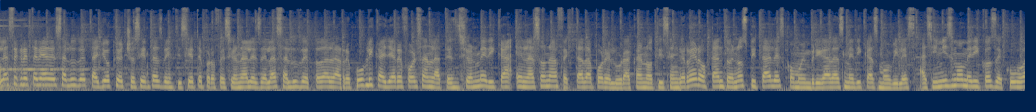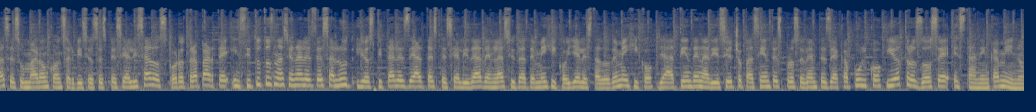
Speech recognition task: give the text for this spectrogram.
La Secretaría de Salud detalló que 827 profesionales de la salud de toda la República ya refuerzan la atención médica en la zona afectada por el huracán Otis en Guerrero, tanto en hospitales como en brigadas médicas móviles. Asimismo, médicos de Cuba se sumaron con servicios especializados. Por otra parte, institutos nacionales de salud y hospitales de alta especialidad en la Ciudad de México y el Estado de México ya atienden a 18 pacientes procedentes de Acapulco y otros 12 están en camino.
